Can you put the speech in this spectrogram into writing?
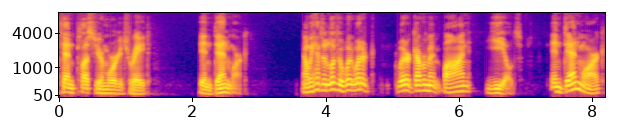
10 plus year mortgage rate in Denmark. Now we have to look at what, what, are, what are government bond yields. In Denmark,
